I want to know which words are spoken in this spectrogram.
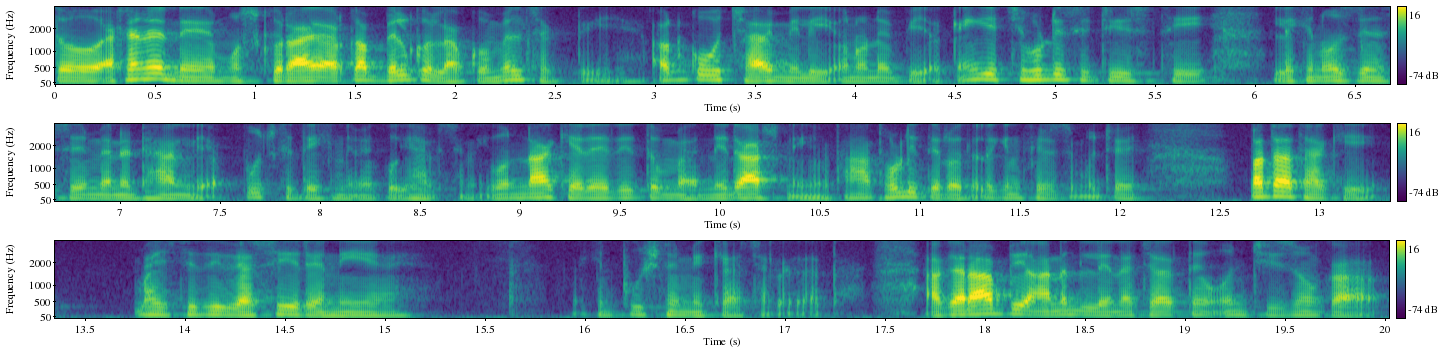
तो अटेंडेंट ने मुस्कुराया और कहा, बिल्कुल आपको मिल सकती है। और उनको वो चाय मिली, उन्होंने पिया। कहीं, ये छोटी सी चीज़ थी, लेकिन उस दिन से मैंने ध्यान लिया, पूछ के देखने में कोई हर्ज नहीं। वो ना कह रही थी तो मैं निराश नहीं होता। हाँ थोड़ी देर होता, लेकिन फिर से मुझे पता था कि, भाई, स्थिति वैसी ही रहनी है। लेकिन पूछने में क्या चला जाता है? अगर आप भी आनंद लेना चाहते हैं उन चीज़ों का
